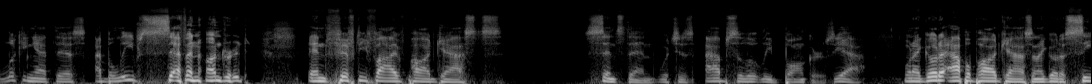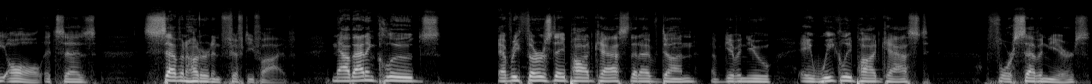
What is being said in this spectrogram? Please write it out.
looking at this, I believe 755 podcasts since then, which is absolutely bonkers. Yeah when I go to Apple Podcasts and I go to see all, it says 755. Now that includes every Thursday podcast that I've done. I've given you a weekly podcast for seven years.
